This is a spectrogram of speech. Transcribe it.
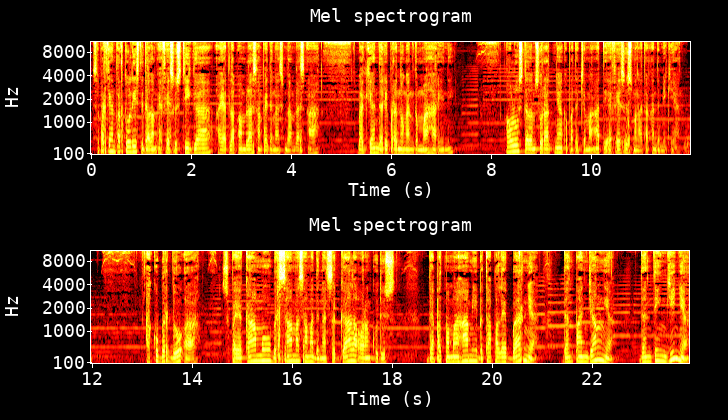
Seperti yang tertulis di dalam Efesus 3 ayat 18 sampai dengan 19a, bagian dari perenungan gemah hari ini, Paulus dalam suratnya kepada jemaat di Efesus mengatakan demikian. Aku berdoa supaya kamu bersama-sama dengan segala orang kudus dapat memahami betapa lebarnya dan panjangnya dan tingginya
